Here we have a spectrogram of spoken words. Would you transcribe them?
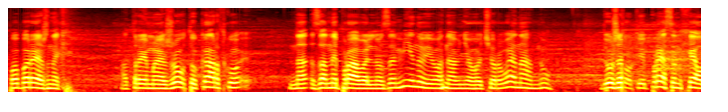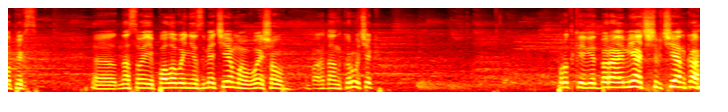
Побережник отримує жовту картку за неправильну заміну, і вона в нього червона. Ну, дуже високий пресинг Хелпікс е, на своїй половині з м'ячем. Вийшов Богдан Кручик. Прудкий відбирає м'яч. Шевченко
